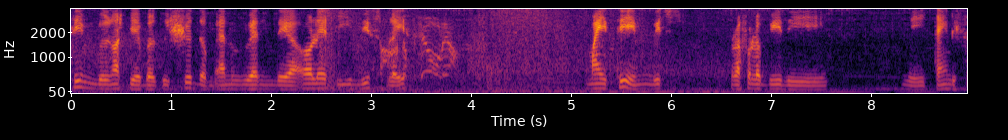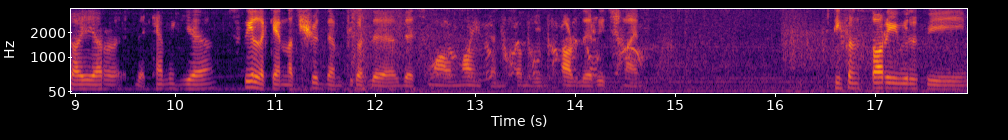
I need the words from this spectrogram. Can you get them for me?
team will not be able to shoot them. And when they are already in this place, my team, which preferably the the tank destroyer that camping here, still cannot shoot them because the the small mountains or the ridge line different story will be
